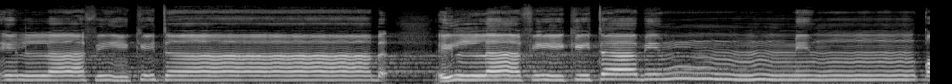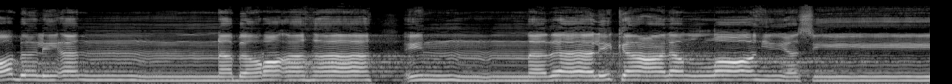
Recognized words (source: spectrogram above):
الا في كتاب الا في كتاب من قبل ان نبراها ان ذلك على الله يسير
